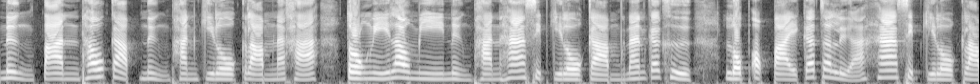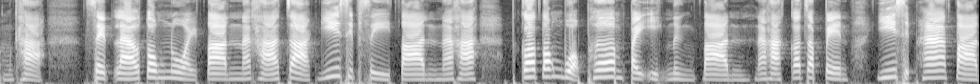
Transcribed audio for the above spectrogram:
1 ตันเท่ากับ 1,000 กิโลกรัมนะคะ ตรงนี้เรามี 1,050 กิโลกรัม นั่นก็คือลบออกไปก็จะเหลือ 50 กิโลกรัมค่ะ เสร็จแล้วตรงหน่วยตันนะคะจาก 24 ตันนะคะ ก็ต้องบวกเพิ่มไปอีก 1 ตันนะคะ ก็จะเป็น 25 ตัน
